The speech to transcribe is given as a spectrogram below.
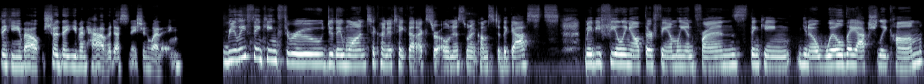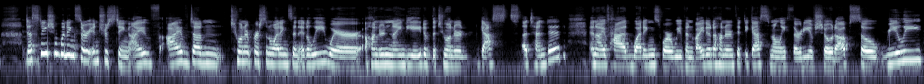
thinking about should they even have a destination wedding? Really thinking through do they want to kind of take that extra onus when it comes to the guests? Maybe feeling out their family and friends thinking you know will they actually come? Destination weddings are interesting. I've i've done 200 person weddings in italy where 198 of the 200 guests attended and i've had weddings where we've invited 150 guests and only 30 have showed up. So really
